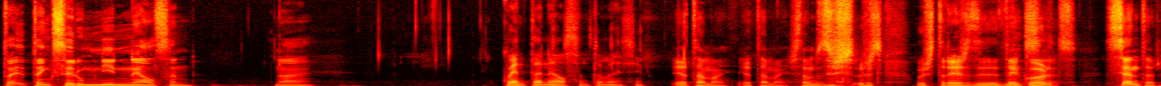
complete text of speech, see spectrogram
te- tem que ser o menino Nelson, não é? Quenta Nelson também, sim. Eu também, eu também. Estamos os, os, os três de, de acordo. Center,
